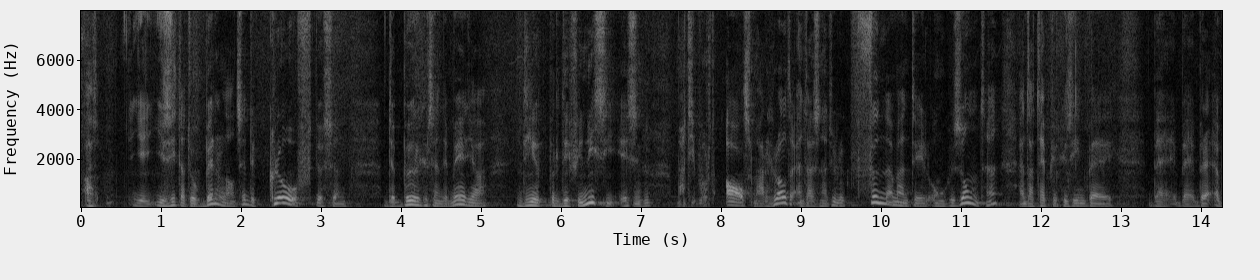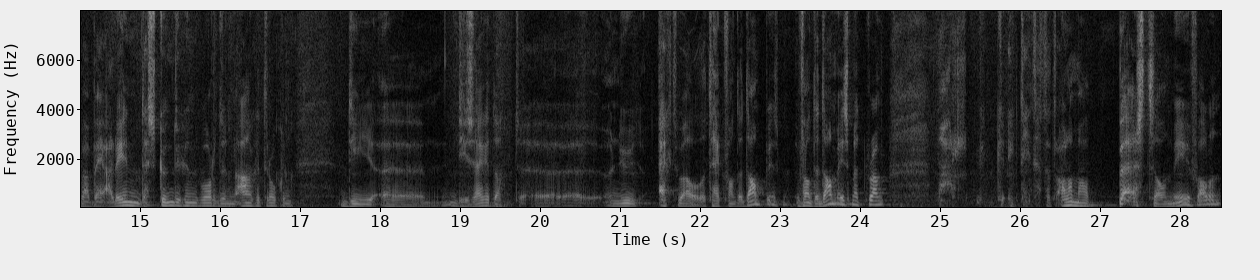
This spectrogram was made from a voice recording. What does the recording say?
als, je, je ziet dat ook binnenlands, hè, de kloof tussen de burgers en de media, die er per definitie is, mhm. maar die wordt alsmaar groter. En dat is natuurlijk fundamenteel ongezond. Hè? En dat heb je gezien bij, bij, bij, waarbij alleen deskundigen worden aangetrokken die, uh, die zeggen dat uh, nu echt wel het hek van de, dam is, van de dam is met Trump. Maar ik, ik denk dat het allemaal best zal meevallen.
